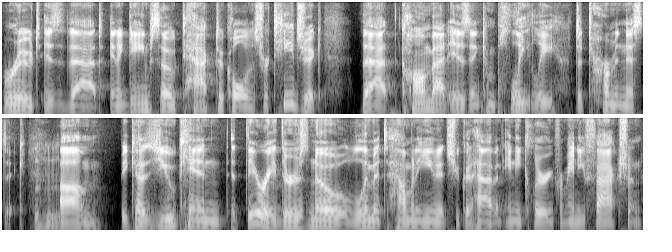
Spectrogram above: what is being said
Root is that in a game so tactical and strategic, that combat isn't completely deterministic. Um, because you can, in theory, there's no limit to how many units you could have in any clearing from any faction.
